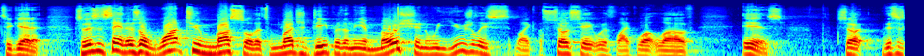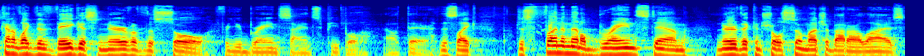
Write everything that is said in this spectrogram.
to get it. So this is saying there's a want to muscle that's much deeper than the emotion we usually like associate with like what love is. So this is kind of like the vagus nerve of the soul for you brain science people out there. This like just fundamental brain stem nerve that controls so much about our lives.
